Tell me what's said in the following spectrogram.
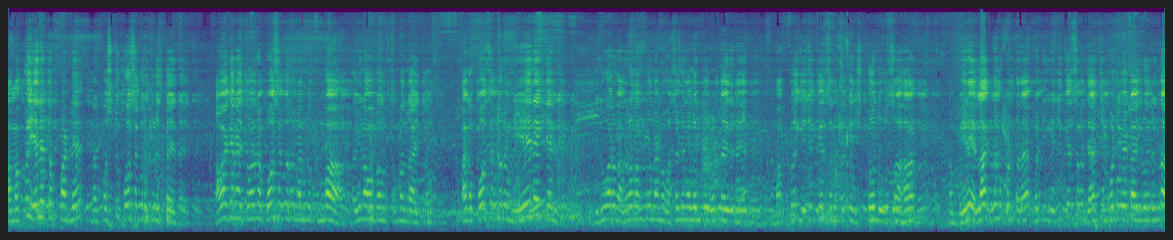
ಆ ಮಕ್ಕಳು ಏನೇ ತಪ್ಪು ಮಾಡಲಿ, ನಾನು ಫಸ್ಟು ಪೋಷಕರು ತಿಳಿಸ್ತಾ ಇದ್ದೆ. ಅವಾಗ ಏನಾಯ್ತು ಅಂದರೆ ಪೋಷಕರು ನನಗೂ ತುಂಬ ಅವಿನಾವ ಸಂಬಂಧ ಆಯಿತು. ಆಗ ಪೋಷಕರು ಏನೇ ಕೇಳಲಿ ಇದುವರೆಗೂ ಅದರಲ್ಲಂತೂ ನಾನು ಹೊಸಳ್ಳಿನಲ್ಲಂತೂ ನೋಡ್ತಾ ಇದ್ದೀನಿ. ಮಕ್ಕಳಿಗೆ ಎಜುಕೇಷನ್ ಬಗ್ಗೆ ಇಷ್ಟೊಂದು ಉತ್ಸಾಹ. ಬೇರೆ ಎಲ್ಲ ಕಡೆ ಕೊಡ್ತಾರೆ ಬಟ್ ಈ ಎಜುಕೇಷನ್ ಜಾಸ್ತಿ ಮೋಟಿವೇಟ್ ಆಗಿರೋದ್ರಿಂದ,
